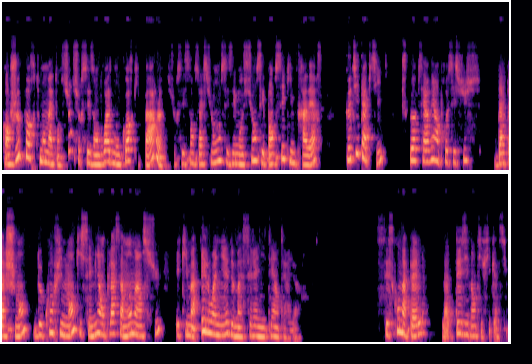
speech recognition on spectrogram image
Quand je porte mon attention sur ces endroits de mon corps qui parlent, sur ces sensations, ces émotions, ces pensées qui me traversent, petit à petit, je peux observer un processus d'attachement, de confinement qui s'est mis en place à mon insu et qui m'a éloigné de ma sérénité intérieure. C'est ce qu'on appelle la désidentification.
